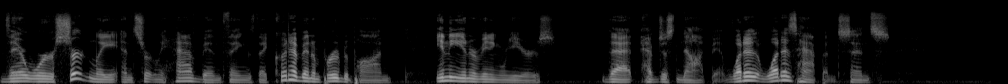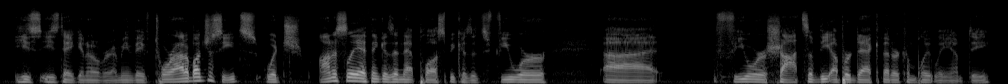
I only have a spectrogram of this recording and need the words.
there were certainly and certainly have been things that could have been improved upon in the intervening years that have just not been. What is, what has happened since he's he's taken over? I mean, they've tore out a bunch of seats, which honestly I think is a net plus because it's fewer uh, fewer shots of the upper deck that are completely empty.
